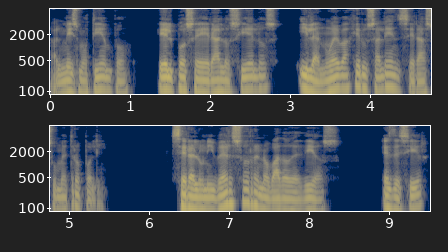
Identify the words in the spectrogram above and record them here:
Al mismo tiempo, Él poseerá los cielos y la nueva Jerusalén será su metrópoli. Será el universo renovado de Dios, es decir,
